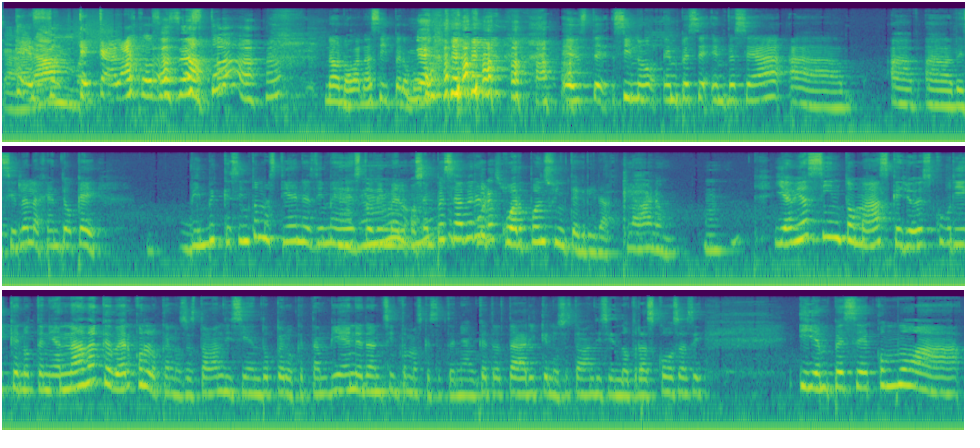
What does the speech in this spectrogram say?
¿Qué, carajos es esto? No, no van así, pero bueno. este, sino empecé, empecé a, a, decirle a la gente, ok, dime qué síntomas tienes, dime esto, dime. O sea, empecé a ver el cuerpo en su integridad. Claro. Y había síntomas que yo descubrí que no tenían nada que ver con lo que nos estaban diciendo, pero que también eran síntomas que se tenían que tratar y que nos estaban diciendo otras cosas. Y, y empecé como a,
